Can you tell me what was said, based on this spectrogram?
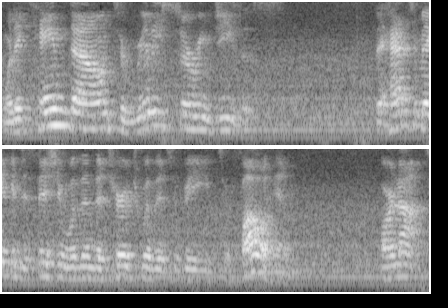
When it came down to really serving Jesus, they had to make a decision within the church whether to be to follow him or not.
